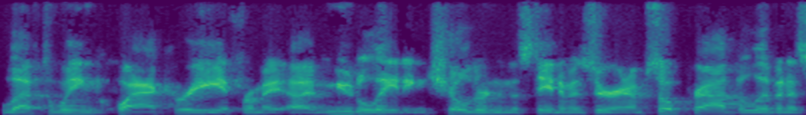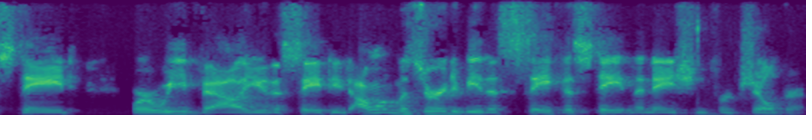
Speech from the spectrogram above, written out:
left-wing quackery from uh, mutilating children in the state of Missouri. And I'm so proud to live in a state where we value the safety. I want Missouri to be the safest state in the nation for children.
